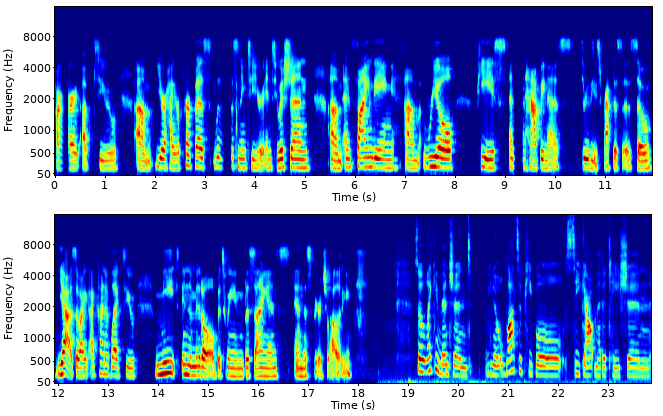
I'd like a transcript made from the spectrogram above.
heart up to um, your higher purpose, listening to your intuition, um, and finding um, real peace and happiness through these practices. So, yeah, so I, I kind of like to meet in the middle between the science and the spirituality. So, like you mentioned, you know, lots of people seek out meditation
